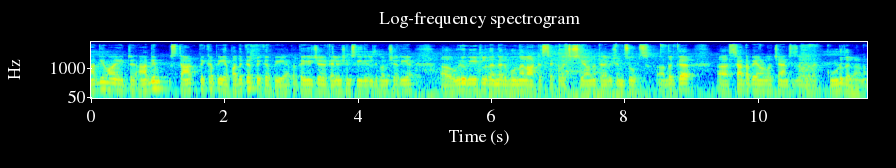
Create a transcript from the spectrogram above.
ആദ്യമായിട്ട് ആദ്യം സ്റ്റാർട്ട് പിക്കപ്പ് ചെയ്യുക പതുക്കെ പിക്കപ്പ് ചെയ്യുക. പ്രത്യേകിച്ച് ടെലിവിഷൻ സീരിയൽസ് ഇപ്പം ചെറിയ ഒരു വീട്ടിൽ തന്നെ ഒരു മൂന്നാൽ ആർട്ടിസ്റ്റൊക്കെ വെച്ച് ചെയ്യാവുന്ന ടെലിവിഷൻ ഷോസ് അതൊക്കെ സ്റ്റാർട്ടപ്പ് ചെയ്യാനുള്ള ചാൻസസ് വളരെ കൂടുതലാണ്.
